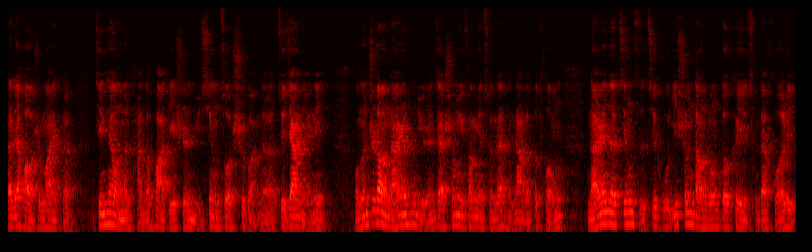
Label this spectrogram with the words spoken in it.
大家好，我是麦克。今天我们谈的话题是女性做试管的最佳年龄。我们知道，男人和女人在生育方面存在很大的不同。男人的精子几乎一生当中都可以存在活力，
